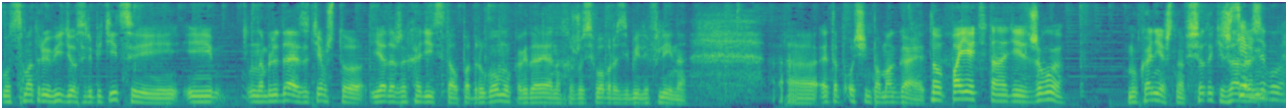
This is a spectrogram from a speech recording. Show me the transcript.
вот смотрю видео с репетицией и наблюдаю за тем, что я даже ходить стал по-другому, когда я нахожусь в образе Билли Флина. Э, Это очень помогает. Ну, поете-то, надеюсь, вживую? Ну, конечно, все-таки жанр... Все вживую.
